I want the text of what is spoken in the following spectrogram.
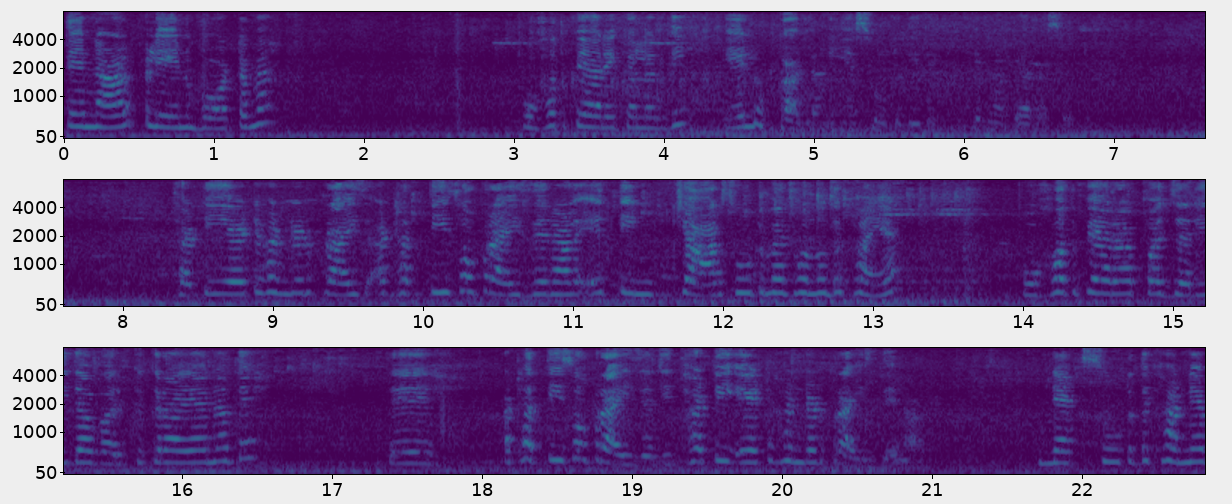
ਤੇ ਨਾਲ ਪਲੇਨ ਬਾਟਮ ਹੈ। ਬਹੁਤ ਪਿਆਰੇ ਕਲਰ ਦੀ ਇਹ ਲੁੱਕ ਆ ਜਾਣੀ ਹੈ ਸੂਟ ਦੀ ਦੇਖੋ, ਕਿੰਨਾ ਪਿਆਰਾ ਸੂਟ 3800 ਪ੍ਰਾਈਸ 3800 ਪ੍ਰਾਈਸ ਦੇ ਨਾਲ ਇਹ ਤਿੰਨ, ਚਾਰ ਸੂਟ ਮੈਂ ਤੁਹਾਨੂੰ ਦਿਖਾਏ ਆ। ਬਹੁਤ ਪਿਆਰਾ ਆਪਾਂ ਜਰੀ ਦਾ ਵਰਕ ਕਰਾਇਆ ਇਹਨਾਂ ਤੇ ਤੇ 3800 ਪ੍ਰਾਈਸ ਹੈ ਜੀ 3800 ਪ੍ਰਾਈਸ ਦੇ ਨਾਲ। ਨੈਕਸਟ ਸੂਟ ਦਿਖਾਣੇ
